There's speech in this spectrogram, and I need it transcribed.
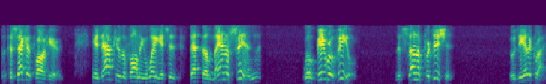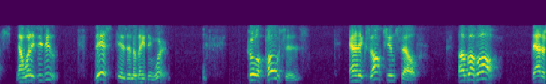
But the second part here is after the falling away, it says that the man of sin will be revealed, the son of perdition, who's the Antichrist. Now, what does he do? This is an amazing word. Who opposes and exalts himself above all that is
